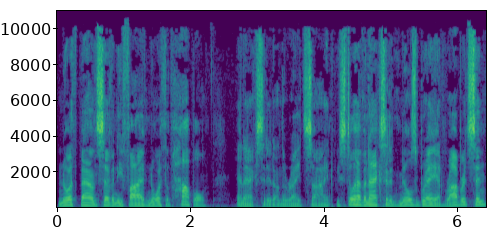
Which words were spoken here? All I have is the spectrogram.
northbound 75 north of Hopple, an accident on the right side. We still have an accident Millsbrae at Robertson.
